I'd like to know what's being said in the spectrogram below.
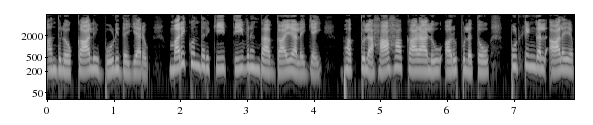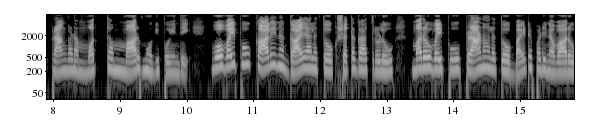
అందులో కాలి బూడిదయ్యారు. మరికొందరికి తీవ్రంగా గాయాలయ్యాయి. భక్తుల హాహాకారాలు అరుపులతో పుట్టింగల్ ఆలయ ప్రాంగణం మొత్తం మార్మోగిపోయింది. ఓవైపు కాలిన గాయాలతో క్షతగాత్రులు మరోవైపు ప్రాణాలతో బయటపడిన వారు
